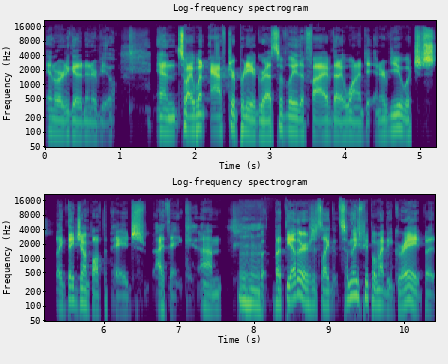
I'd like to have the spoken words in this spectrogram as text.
in order to get an interview. And so I went after pretty aggressively the five that I wanted to interview, which like they jump off the page, I think. Um, mm-hmm. but, but the other is just like some of these people might be great, but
